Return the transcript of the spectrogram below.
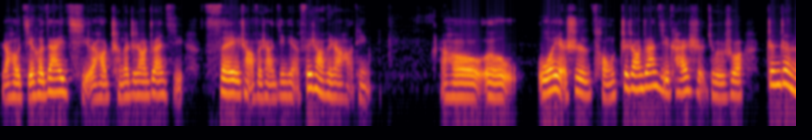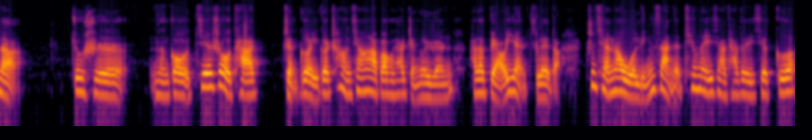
然后结合在一起，然后成了这张专辑，非常非常经典，非常非常好听。然后呃，我也是从这张专辑开始，就是说真正的就是能够接受他整个一个唱腔啊，包括他整个人他的表演之类的。之前呢，我零散的听了一下他的一些歌，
